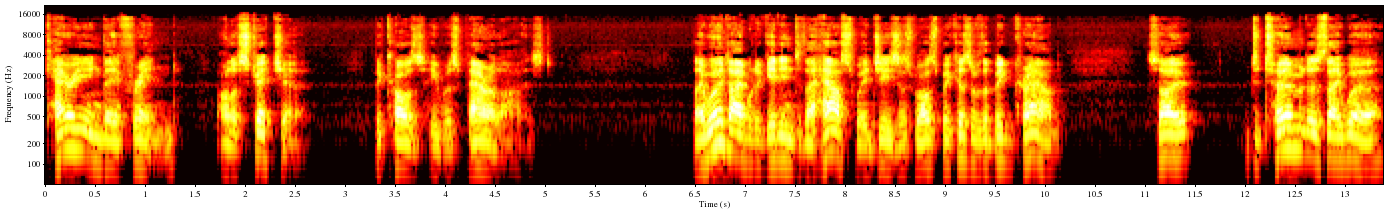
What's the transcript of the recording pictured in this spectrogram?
carrying their friend on a stretcher because he was paralysed. They weren't able to get into the house where Jesus was because of the big crowd. So, determined as they were,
